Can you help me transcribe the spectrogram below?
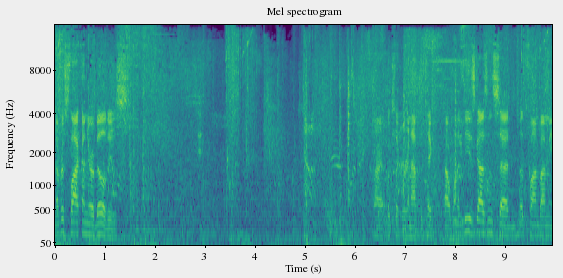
Never slack on your abilities. Alright, looks like we're gonna have to take out one of these guys instead. That's fine by me.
